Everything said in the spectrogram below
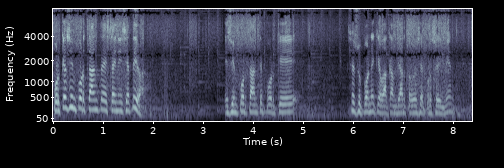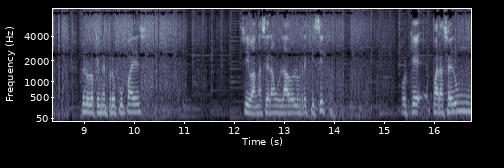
¿Por qué es importante esta iniciativa? Es importante porque se supone que va a cambiar todo ese procedimiento. Pero lo que me preocupa es si van a hacer a un lado los requisitos. Porque para ser un,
